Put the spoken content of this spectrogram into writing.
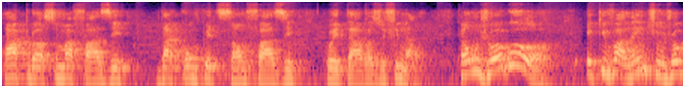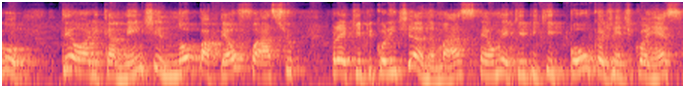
à próxima fase da competição, fase oitavas de final. É um jogo equivalente, um jogo teoricamente no papel fácil para a equipe corintiana, mas é uma equipe que pouca gente conhece.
